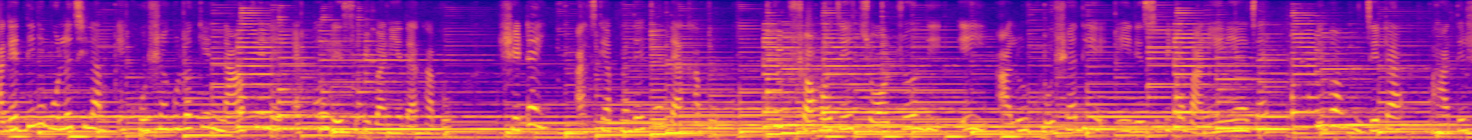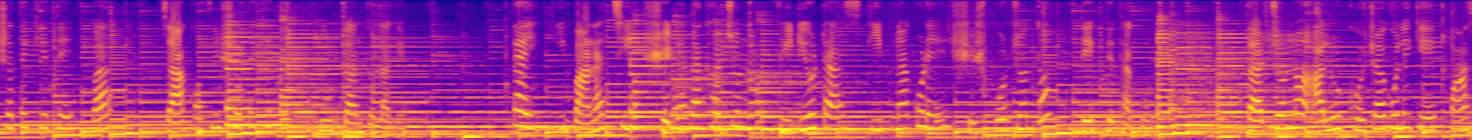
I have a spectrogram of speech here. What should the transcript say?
আগের দিনই বলেছিলাম এই খোসাগুলোকে না ফেলে একটা রেসিপি বানিয়ে দেখাবো। সেটাই আজকে আপনাদেরকে দেখাবো। খুব সহজে চটজলদি এই আলুর খোসা দিয়ে এই রেসিপিটা বানিয়ে নেওয়া যায় এবং যেটা ভাতের সাথে খেতে বা চা কফির সাথে খেতে দুর্দান্ত লাগে। তাই কি বানাচ্ছি সেটা দেখার জন্য ভিডিওটা স্কিপ না করে শেষ পর্যন্ত দেখতে থাকুন। তার জন্য আলুর খোসাগুলিকে পাঁচ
